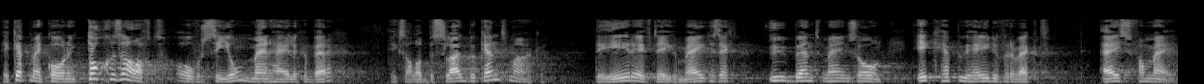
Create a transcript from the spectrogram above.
Ik heb mijn koning toch gezalfd over Sion, mijn heilige berg. Ik zal het besluit bekendmaken. De Heer heeft tegen mij gezegd, u bent mijn zoon, ik heb u heden verwekt. Eis van mij,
